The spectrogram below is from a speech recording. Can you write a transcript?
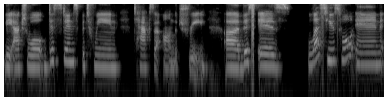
the actual distance between taxa on the tree. Uh, this is less useful in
